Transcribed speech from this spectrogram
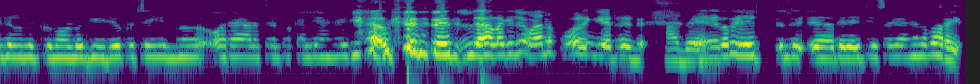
ഇതിൽ നിൽക്കുന്നോണ്ട് വീഡിയോ ഒക്കെ ചെയ്യുന്ന ഒരാളെ ചിലപ്പോൾ കല്യാണം കഴിക്കാൻ ആൾക്കാർ വരില്ല എന്നൊക്കെ ഞാൻ പലപ്പോഴും കേട്ടിട്ടുണ്ട്. റിലേറ്റീവ്സ് ഒക്കെ അങ്ങനെ പറയും.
